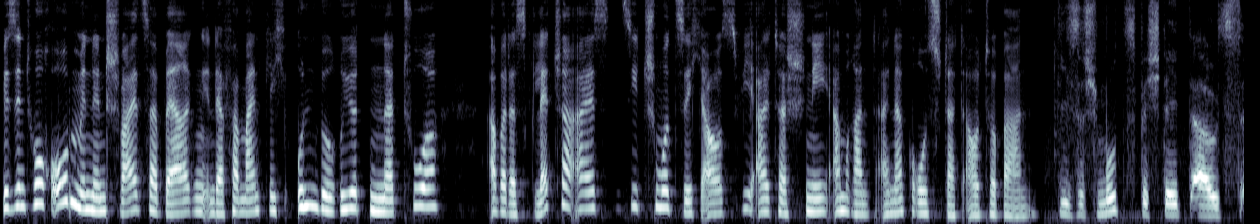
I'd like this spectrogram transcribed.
Wir sind hoch oben in den Schweizer Bergen in der vermeintlich unberührten Natur, aber das Gletschereis sieht schmutzig aus wie alter Schnee am Rand einer Großstadtautobahn. Dieser Schmutz besteht aus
